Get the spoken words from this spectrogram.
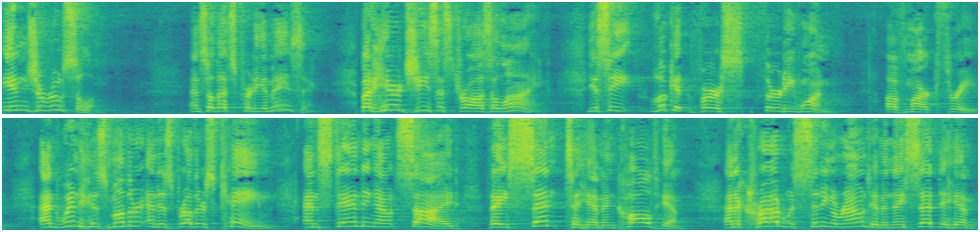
in Jerusalem. And so that's pretty amazing. But here Jesus draws a line. You see, look at verse 31 of Mark 3. And when his mother and his brothers came, and standing outside, they sent to him and called him. And a crowd was sitting around him, and they said to him,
